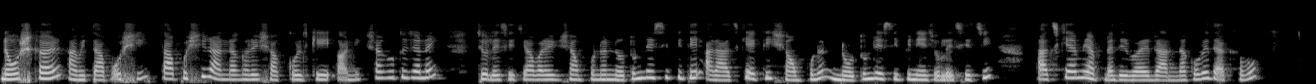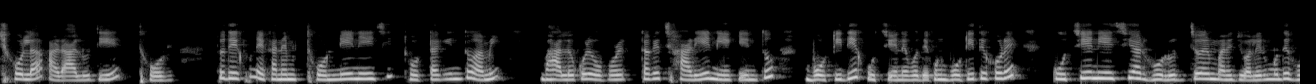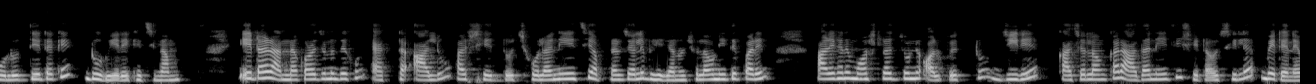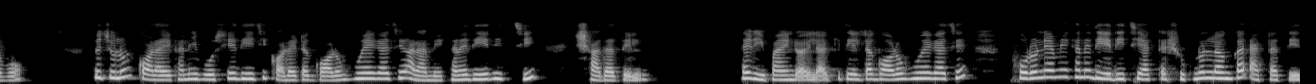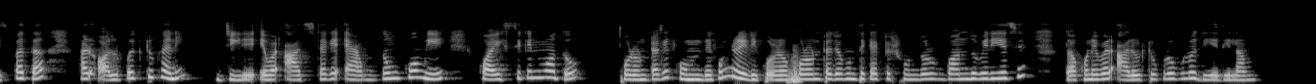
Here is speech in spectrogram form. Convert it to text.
নমস্কার, আমি তাপসী। তাপসী রান্নাঘরে সকলকে অনেক স্বাগত জানাই। চলে এসেছি আবার একটি সম্পূর্ণ নতুন রেসিপিতে আর আজকে একটি সম্পূর্ণ নতুন রেসিপি নিয়ে চলে এসেছি। আজকে আমি আপনাদের বাড়ি রান্না করে দেখাবো ছোলা আর আলু দিয়ে থোর। তো দেখুন, এখানে আমি থোর নিয়ে নিয়েছি। থোরটা কিন্তু আমি ভালো করে ওপরটাকে ছাড়িয়ে নিয়ে কিন্তু বটি দিয়ে কুচিয়ে নেব। দেখুন, বটিতে করে কুচিয়ে নিয়েছি আর হলুদ জল মানে জলের মধ্যে হলুদ দিয়ে এটাকে ডুবিয়ে রেখেছিলাম। এটা রান্না করার জন্য দেখুন, একটা আলু আর সেদ্ধ ছোলা নিয়েছি। আপনার চাইলে ভেজানো ছোলাও নিতে পারেন। আর এখানে মশলার জন্য অল্প একটু জিরে, কাঁচা লঙ্কার আদা নিয়েছি, সেটাও ছিলে বেটে নেব। তো চলুন, কড়াই এখানেই বসিয়ে দিয়েছি। কড়াইটা গরম হয়ে গেছে আর আমি এখানে দিয়ে দিচ্ছি সাদা তেল। রিফাইন্ড অয়েল আর কি, তেলটা গরম হয়ে গেছে। ফোড়নে আমি এখানে দিয়ে দিচ্ছি একটা শুকনো লঙ্কা, একটা তেজপাতা আর অল্প একটুখানি জিরে। এবার আঁচটাকে একদম কমিয়ে কয়েক সেকেন্ড মতো ফোড়নটাকে কম দেখুন রেডি করে ফোড়নটা যখন থেকে একটা সুন্দর গন্ধ বেরিয়েছে, তখন এবার আলুর টুকরোগুলো দিয়ে দিলাম।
